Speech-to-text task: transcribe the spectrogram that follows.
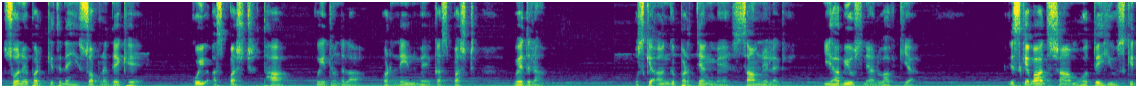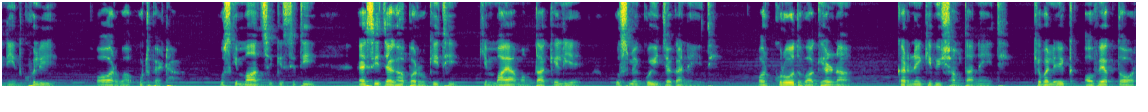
सोने पर कितने ही स्वप्न देखे, कोई अस्पष्ट था, कोई धुंधला और नींद में एक स्पष्ट वेदना उसके अंग प्रत्यंग में सामने लगी। यह भी उसने अनुभव किया। इसके बाद शाम होते ही उसकी नींद खुली और वह उठ बैठा। उसकी मानसिक स्थिति ऐसी जगह पर रुकी थी कि माया ममता के लिए उसमें कोई जगह नहीं थी। और क्रोध व घृणा करने की भी क्षमता नहीं थी। केवल एक अव्यक्त और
